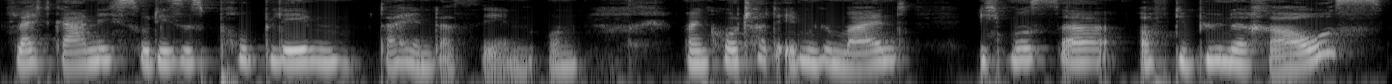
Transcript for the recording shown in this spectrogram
vielleicht gar nicht so dieses Problem dahinter sehen. Und mein Coach hat eben gemeint, ich muss da auf die Bühne raus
